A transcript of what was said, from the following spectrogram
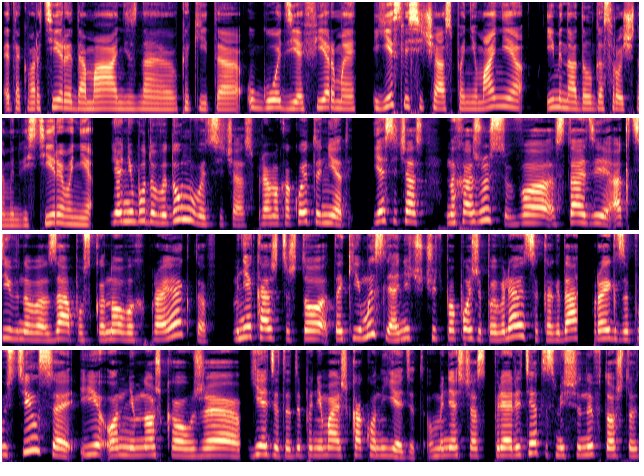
Это квартиры, дома, не знаю, какие-то угодья, фермы. Есть ли сейчас понимание именно о долгосрочном инвестировании. Я не буду выдумывать сейчас, прямо какой-то нет. Я сейчас нахожусь в стадии активного запуска новых проектов. Мне кажется, что такие мысли, они чуть-чуть попозже появляются, когда проект запустился, и он немножко уже едет, и ты понимаешь, как он едет. У меня сейчас приоритеты смещены в то, что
